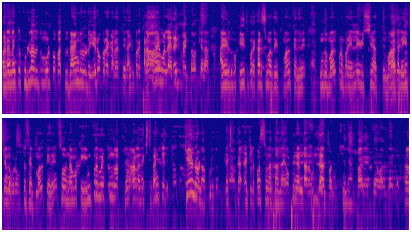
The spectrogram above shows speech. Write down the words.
ಬಟ್ ನಂಗೆ ಕುಡ್ಲಾದ ಮುಲ್ಪ ಬತ್ತದ ಬ್ಯಾಂಗ್ಳೂರ್ ಏರು ಪರ ಕಾಣತ್ತೀರ ಐದು ಪರ ಕಳಪಡೆ ಮಲ್ಲ ಅರೇಂಜ್ಮೆಂಟ್ ಓಕೆನಾ ಐದು ಪಕ್ಕ ಈತ್ ಪರ ಖರ್ಚು ಮಲ್ತ ಇತ್ತು ಮಲ್ತೇವೆ ಒಂದು ಮಲ್ಪನ ಪರ ಎಲ್ಲೇ ವಿಷಯ ಆಯ್ತು ಮಾತನ್ನ ಐದು ಜನ ಪರ ಹುಟ್ಟು ಸೇರ್ತು ಮಲ್ತೇವೆ ಸೊ ನಮಗೆ ಇಂಪ್ರೂವ್ಮೆಂಟ್ ಬರ್ತದೆ ಆನ ನೆಕ್ಸ್ಟ್ ನಂಗೆ ಕೇಳೋಣ ಹಾಕುದು ನೆಕ್ಸ್ಟ್ ಪರ್ಸನಲ್ ಅದಾಲ ಒಪಿನಿಯನ್ ಅದಾಲ ಉಂಡ ಅಂತ ಬಾರಿ ಎಡ್ಡೆ ಹಾ.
